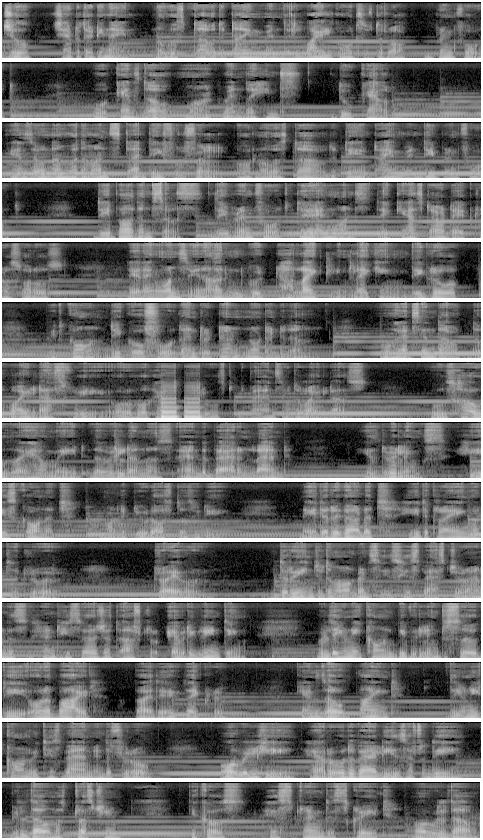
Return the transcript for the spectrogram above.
Job chapter 39 Knowest thou the time when the wild goats of the rock bring forth? Or canst thou mark when the hinds do calve? Canst thou number the months that they fulfill? Or knowest thou the time when they bring forth? They bow themselves, they bring forth their young ones, they cast out their sorrows. Their young ones are in good liking, liking. They grow up with corn, they go forth and return not unto them who had sent out the wild ass free, or who had mm-hmm. loosed the bands of the wild ass, whose house I have made the wilderness and the barren land his dwellings. He scorneth multitude of the city, neither regardeth he the crying of the river driver. The range of the mountains is his pasture, and, and he searcheth after every green thing. Will the unicorn be willing to serve thee, or abide by thy, thy crib? Canst thou bind the unicorn with his band in the furrow? Or will he harrow the valleys after thee? Wilt thou must trust him, because his strength is great? Or wilt thou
